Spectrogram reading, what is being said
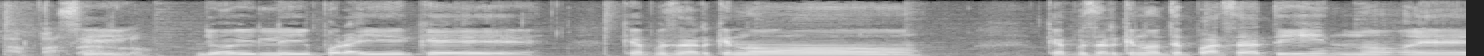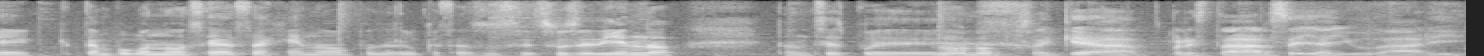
a Sí, pasarlo. yo hoy leí por ahí que, que a pesar que no que a pesar que no te pase a ti, no eh, tampoco no seas ajeno pues de lo que está suce- sucediendo. Entonces, pues No, no, pues hay que ah, prestarse y ayudar y,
